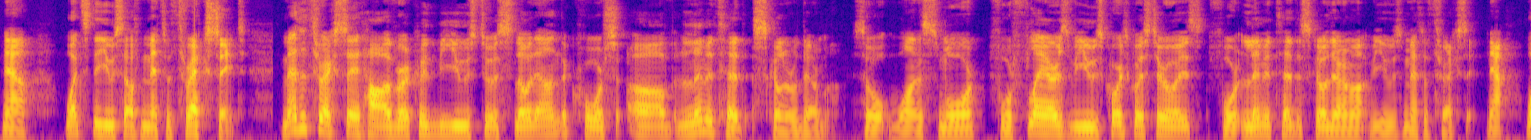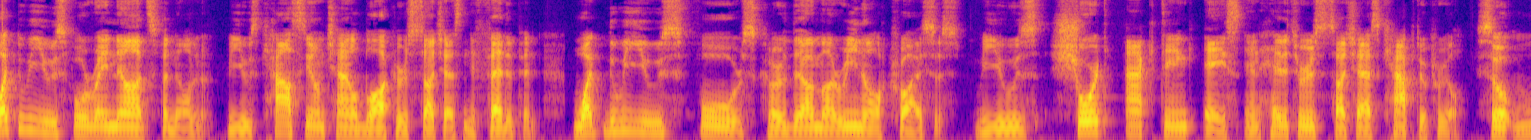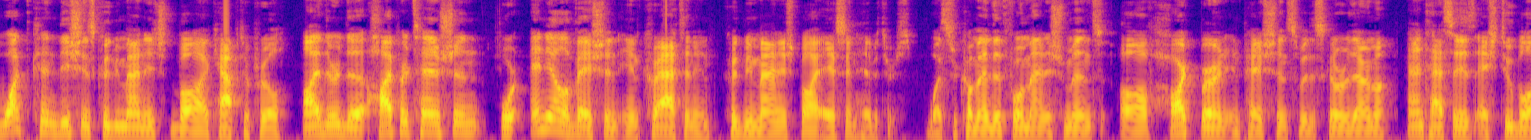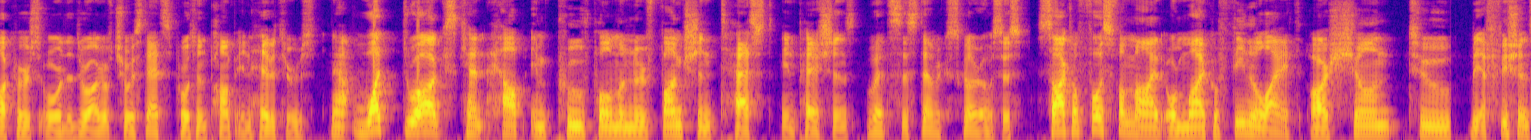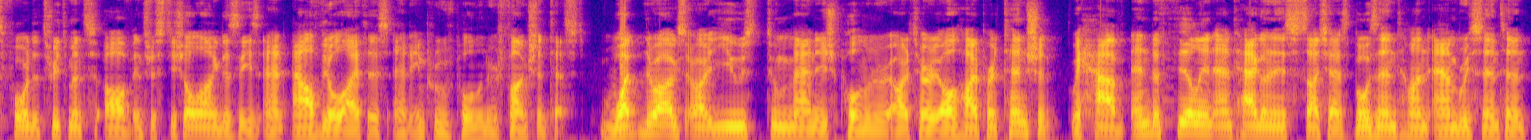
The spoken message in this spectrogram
Now, what's the use of methotrexate? Methotrexate, however, could be used to slow down the course of limited scleroderma. So once more, for flares, we use corticosteroids. For limited scleroderma, we use methotrexate. Now, what do we use for Raynaud's phenomenon? We use calcium channel blockers such as nifedipine. What do we use for scleroderma renal crisis? We use short-acting ACE inhibitors such as captopril. So what conditions could be managed by captopril? Either the hypertension or any elevation in creatinine could be managed by ACE inhibitors. What's recommended for management of heartburn in patients with scleroderma? Antacids, H2 blockers, or the drug of choice that's proton pump inhibitors. Now, what drugs can help improve pulmonary function test in patients with systemic sclerosis? Cyclophosphamide or mycophenolate are shown to be efficient for the treatment of interstitial lung disease and alveolitis and improve pulmonary function test. What drugs are used to manage pulmonary arterial hypertension? We have endothelin antagonists such as bosentan, ambrisentan.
